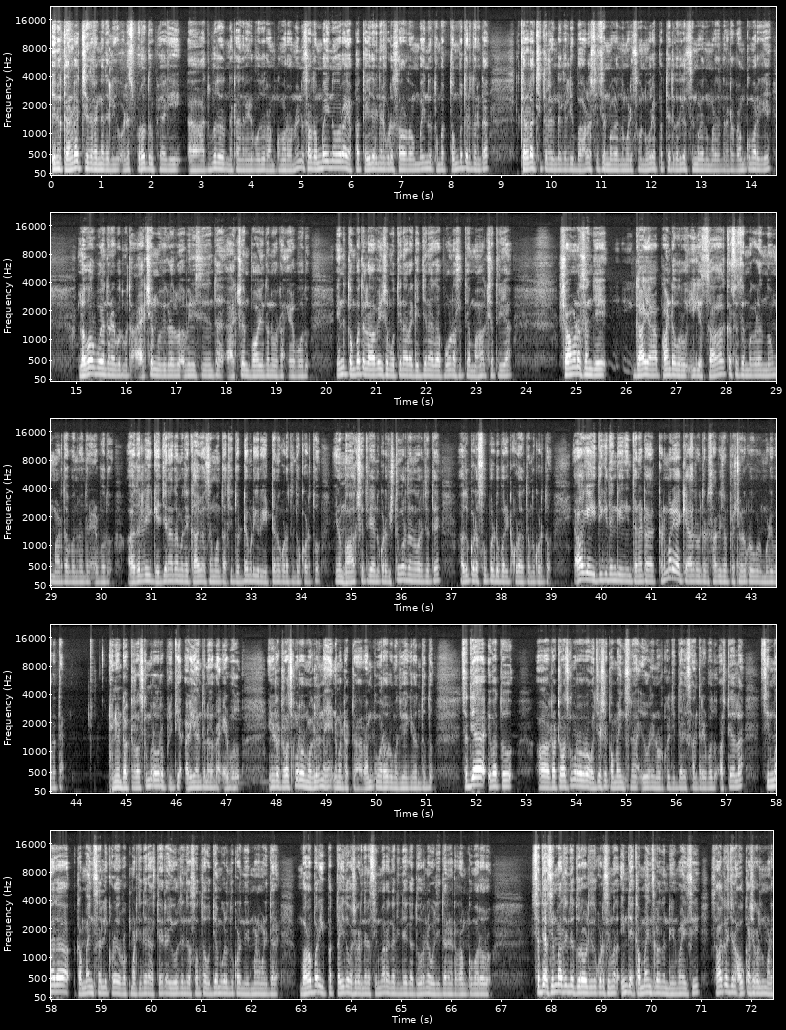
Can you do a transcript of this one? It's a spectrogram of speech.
ಇನ್ನು ಕನ್ನಡ ಚಿತ್ರರಂಗದಲ್ಲಿ ಒಳ್ಳೆ ಸ್ಫುರದ್ರೂಪಿಯಾಗಿ ಅದ್ಭುತ ನಟ ಅಂತ ಹೇಳ್ಬೋದು ರಾಮ್ಕುಮಾರ್ ಅವರು. ಇನ್ನು ಸಾವಿರದ ಒಂಬೈನೂರ ಎಪ್ಪತ್ತೈದರಿಂದ ಕೂಡ ಸಾವಿರದ ಒಂಬೈನೂರ ತೊಂಬತ್ತೊಂಬತ್ತರ ತನಕ ಕನ್ನಡ ಚಿತ್ರರಂಗದಲ್ಲಿ ಬಹಳಷ್ಟು ಸಿನಿಮಾಗಳನ್ನು ಮಾಡಿ ಸುಮಾರು ನೂರ ಎಪ್ಪತ್ತೈದು ಅಧಿಕ ಸಿನಿಮಾಗಳನ್ನು ಮಾಡಿದಂಥ ನಟ ರಾಮ್ಕುಮಾರ್ಗೆ ಲವರ್ ಬಾಯ್ ಅಂತ ಹೇಳ್ಬೋದು ಮತ್ತು ಆ್ಯಕ್ಷನ್ ಮೂವಿಗಳಲ್ಲೂ ಅಭಿನಯಿಸಿದಂಥ ಆ್ಯಕ್ಷನ್ ಬಾಯ್ ಅಂತಲೂ ಅವ್ರನ್ನ ಹೇಳ್ಬೋದು. ಇನ್ನು ತೊಂಬತ್ತರಲ್ಲಿ ಆವೇಶ ಮುತ್ತಿನಾರ ಗೆಜ್ಜನಾದ ಪೂರ್ಣ ಸತ್ಯ ಮಹಾಕ್ಷತ್ರಿಯ ಶ್ರಾವಣ ಸಂಜೆ ಗಾಯ ಪಾಂಡವರು ಹೀಗೆ ಸಾಕಷ್ಟು ಸಿನಿಮಾಗಳನ್ನು ಮಾಡ್ತಾ ಬಂದರು ಅಂತಲೇ ಹೇಳ್ಬೋದು. ಅದರಲ್ಲಿ ಗೆಜ್ಜನಾದ ಮತ್ತು ಕಾವ್ಯ ಸಿನಿಮಾ ಅಂತ ಅತಿ ದೊಡ್ಡ ಮಡಿಗರು ಹಿಟ್ಟನ್ನು ಕೂಡ ತಂದು ಕೊಡ್ತು. ಇನ್ನು ಮಹಾಕ್ಷತ್ರಿಯನ್ನು ಕೂಡ ವಿಷ್ಣುವರ್ಧನ್ ಜೊತೆ ಅದು ಕೂಡ ಸೂಪರ್ ಡೂಪರ್ ಹಿಟ್ ಕೂಡ ತಂದು ಕೊಡ್ತು. ಹಾಗೆ ಇದ್ದಕ್ಕಿದ್ದಂಗೆ ಇಂಥ ನಟ ಕಣ್ಮರೆ ಯಾಕೆ ಆದರೂ ಅಂತ ಸಾಕಷ್ಟು ಪ್ರಶ್ನೆಗಳು ಕೂಡ ಮೂಡಿ ಬರುತ್ತೆ. ಇನ್ನು ಡಾಕ್ಟರ್ ರಾಜ್ಕುಮಾರ್ ಅವರ ಪ್ರೀತಿಯ ಅಳಿಯ ಅಂತಲೇ ಅವ್ರನ್ನ ಹೇಳ್ಬೋದು. ಇನ್ನು ಡಾಕ್ಟರ್ ರಾಜ್ಕುಮಾರ್ ಅವ್ರ ಮಗಳನ್ನೇ ನಮ್ಮ ಡಾಕ್ಟರ್ ರಾಮ್ಕುಮಾರ್ ಅವರು ಮದುವೆಯಾಗಿರೋಂಥದ್ದು ಸದ್ಯ ಇವತ್ತು ಡಾಕ್ಟರ್ ರಾಜ್ಕುಮಾರ್ ಅವರ ವಜೇಶ ಕಂಬೈನ್ಸ್ನ ಇವರೇ ನೋಡ್ಕೊಳ್ತಿದ್ದಾರೆ ಸಹ ಅಂತ ಹೇಳ್ಬೋದು. ಅಷ್ಟೇ ಅಲ್ಲ, ಸಿನಿಮಾದ ಕಂಬೈನ್ಸ್ನಲ್ಲಿ ಕೂಡ ವರ್ಕ್ ಮಾಡ್ತಿದ್ದಾರೆ. ಅಷ್ಟೇ ಅಲ್ಲ ಇವ್ರದಿಂದ ಸ್ವಂತ ಉದ್ಯಮಗಳನ್ನು ಕೂಡ ನಿರ್ಮಾಣ ಮಾಡಿದ್ದಾರೆ. ಬರೋಬ್ಬರಿ ಇಪ್ಪತ್ತೈದು ವರ್ಷಗಳಿಂದ ಸಿನಿಮಾ ರಂಗದಿಂದ ಈಗ ದೂರನೇ ಉಳಿದಿದ್ದಾರೆ ನಟ ರಾಮ್ಕುಮಾರ್ ಅವರು. ಸದ್ಯ ಸಿನಿಮಾದಿಂದ ದೂರ ಉಳಿದಿದ್ದು ಕೂಡ ಸಿನಿಮಾದ ಹಿಂದೆ ಕಂಬೈನ್ಸ್ಗಳನ್ನು ನಿರ್ಮಾಯಿಸಿ ಸಾಕಷ್ಟು ಜನ ಅವಕಾಶಗಳನ್ನು ಮಾಡಿ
